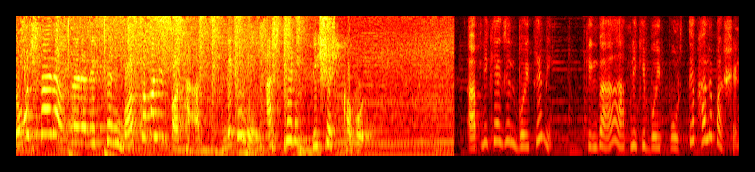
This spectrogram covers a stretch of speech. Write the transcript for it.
নমস্কার, আপনারা দেখছেন বর্তমানের কথা। দেখে নিন আজকের বিশেষ খবর। আপনি কি একজন বইপ্রেমী? কিংবা আপনি কি বই পড়তে ভালোবাসেন?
